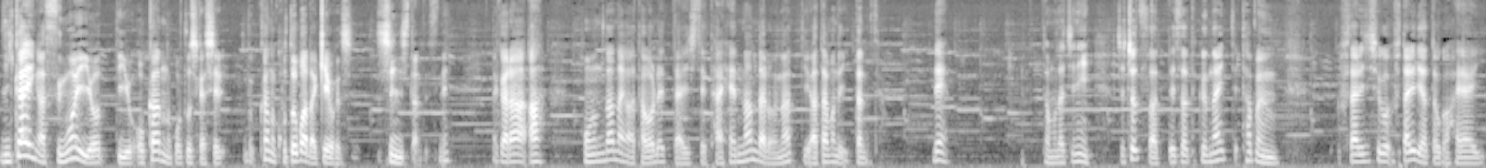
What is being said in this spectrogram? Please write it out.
2回がすごいよっていうおかんのことしか知るおかんの言葉だけを信じたんですね。だからあ本棚が倒れたりして大変なんだろうなっていう頭で言ったんですよ。で友達に、じゃあちょっと手伝ってくんないって多分2人仕事2人でやった方が早い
